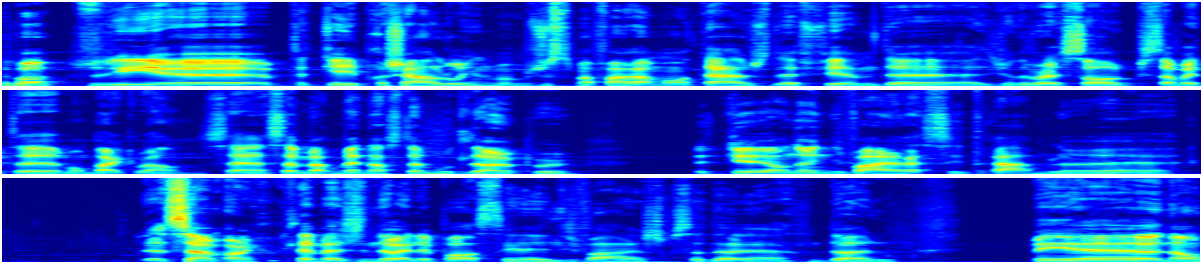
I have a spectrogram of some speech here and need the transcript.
Je sais pas, j'ai, euh, peut-être que les prochains Halloween, je vais juste me faire un montage de films de Universal, puis ça va être euh, mon background. Ça, ça me remet dans ce mood-là un peu. Peut-être qu'on a un hiver assez drame, là. euh. C'est un, un coup que la magie de Noël est passée, l'hiver, je trouve ça euh, dole. Mais euh, non,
